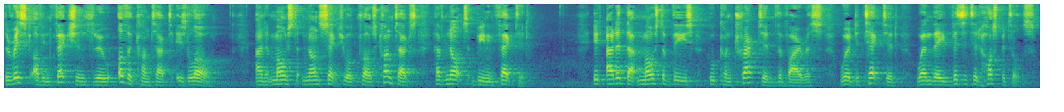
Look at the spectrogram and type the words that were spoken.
The risk of infection through other contact is low, and most non sexual close contacts have not been infected. It added that most of these who contracted the virus were detected when they visited hospitals,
